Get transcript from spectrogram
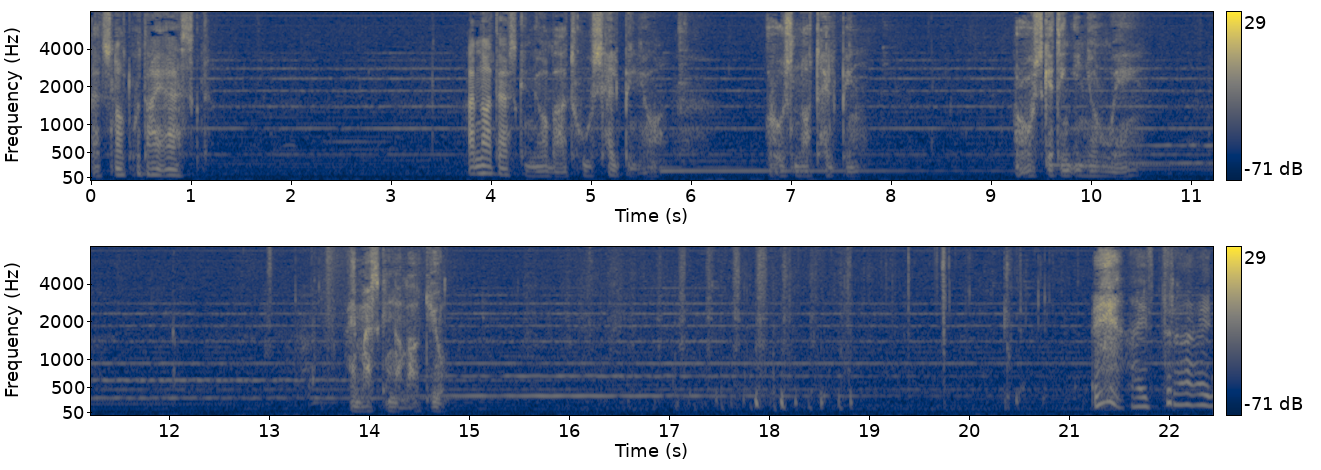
That's not what I asked. I'm not asking you about who's helping you, or who's not helping, or who's getting in your way. I'm asking about you. I've tried.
